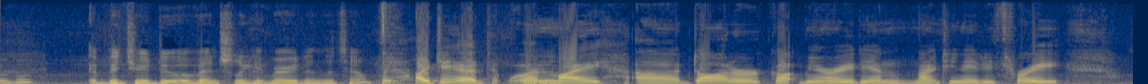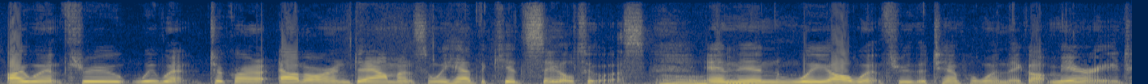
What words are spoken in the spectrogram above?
Mm-hmm. Uh, But you do eventually get married in the temple. I did. When my uh, daughter got married in 1983, I went through. We went took our, out our endowments, and we had the kids sealed to us. Oh, okay. And then we all went through the temple when they got married.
